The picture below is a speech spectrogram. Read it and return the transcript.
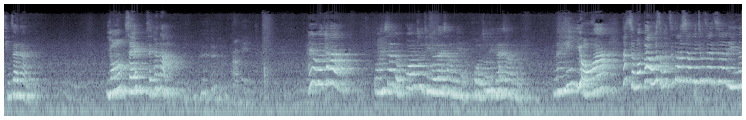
停在那里？有谁？谁看到？还有没有看到晚上有光柱停留在上面，火柱停在上面？没有啊，那怎么办？我怎么知道上帝就在这里呢？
